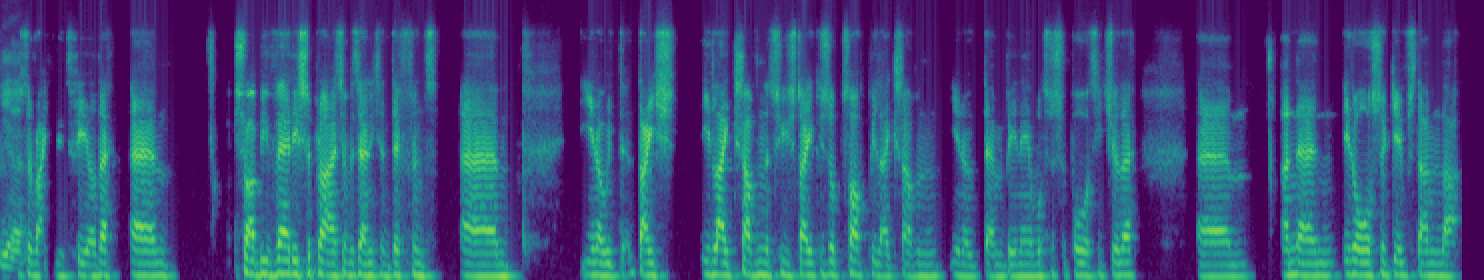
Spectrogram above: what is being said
yeah. as the right midfielder. Um, so I'd be very surprised if it's anything different. Um, you know, Dyche, he likes having the two strikers up top. He likes having, you know, them being able to support each other. Um, and then it also gives them that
